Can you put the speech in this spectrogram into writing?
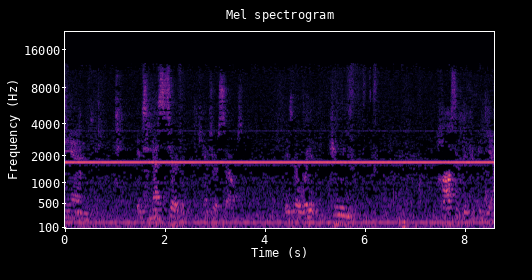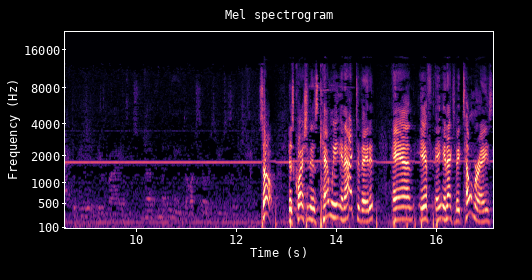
and it's necessary for cancer cells, is there a way, can we possibly could be deactivated thereby nothing in adult cells uses it? So his question is, can we inactivate it and if eh, inactivate telomerase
